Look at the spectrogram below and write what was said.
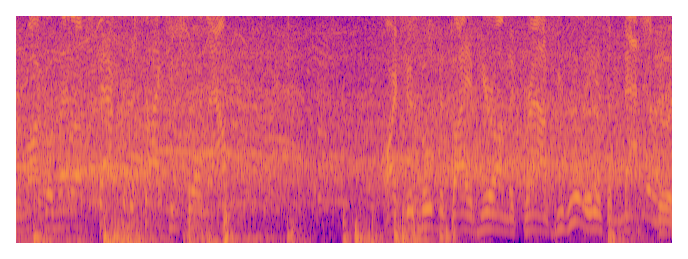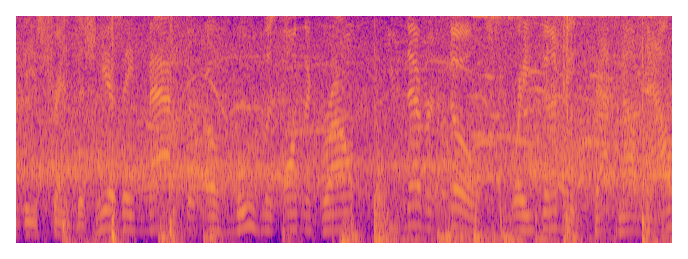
Nurmagomedov's back to the side control now. All right, All right, good movement by him here on the ground. He really is a master of these transitions. He is a master of movement on the ground. You never know where he's going to be. Back mount now.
